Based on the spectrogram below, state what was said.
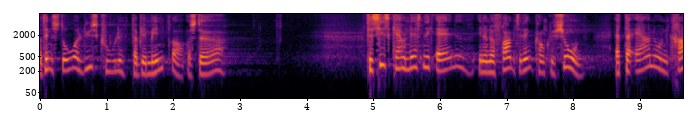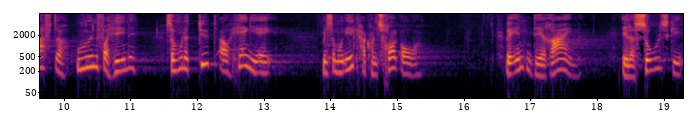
og den store lyskugle, der bliver mindre og større. Til sidst kan hun næsten ikke andet end at nå frem til den konklusion, at der er nogle kræfter uden for hende, som hun er dybt afhængig af, men som hun ikke har kontrol over. Hvad enten det er regn, eller solskin,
